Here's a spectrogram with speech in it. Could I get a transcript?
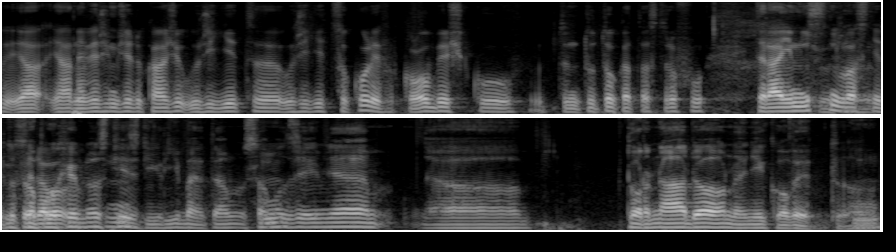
já, já nevěřím, že dokáže uřídit, e, uřídit cokoliv, koloběžku, ten, tuto katastrofu, která je místní vlastně. To, to se dalo... pochybnosti hmm. sdílíme. Tam samozřejmě hmm. uh, tornádo není covid. Hmm.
